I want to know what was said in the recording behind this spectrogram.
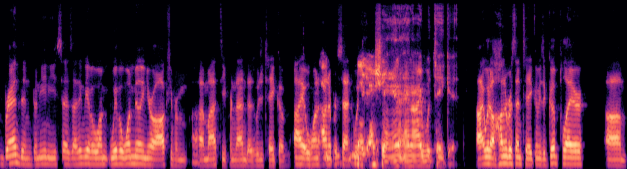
Brandon Donini says I think we have a one we have a one million euro option from uh, Mati Fernandez. Would you take him? I one hundred percent would. Yeah, Shane, and I would take it. I would hundred percent take him. He's a good player. Um,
